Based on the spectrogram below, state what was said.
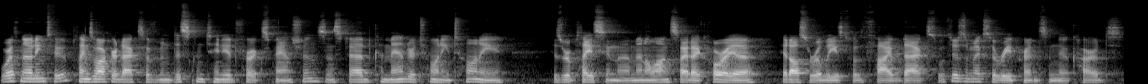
Worth noting too, Planeswalker decks have been discontinued for expansions. Instead, Commander 2020 is replacing them, and alongside Ikoria, it also released with five decks, which is a mix of reprints and new cards.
